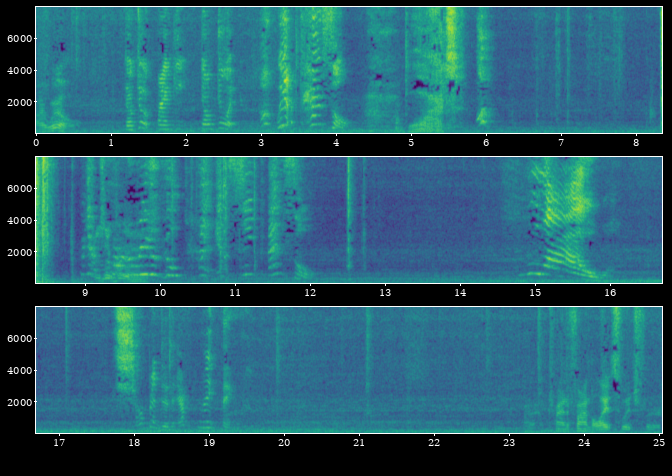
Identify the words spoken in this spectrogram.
I will. Don't do it, Frankie. Don't do it. Oh, we got a pencil. What? Oh. We got She's a rose. Margaritaville pen- MC pencil. Wow. Sharpened and everything. Alright, I'm trying to find the light switch for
